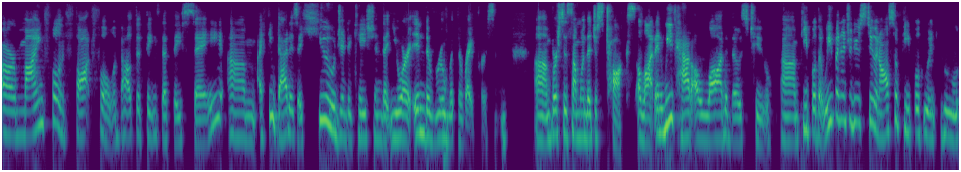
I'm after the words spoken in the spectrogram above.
are mindful and thoughtful about the things that they say, um, I think that is a huge indication that you are in the room with the right person um, versus someone that just talks a lot. And we've had a lot of those too. Um, people that we've been introduced to, and also people who who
